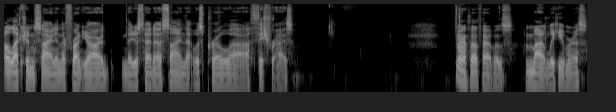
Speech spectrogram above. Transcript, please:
election sign in their front yard, they just had a sign that was pro uh, fish fries. I thought that was mildly humorous.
